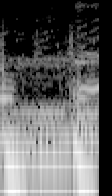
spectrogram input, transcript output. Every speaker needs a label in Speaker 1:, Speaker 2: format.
Speaker 1: you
